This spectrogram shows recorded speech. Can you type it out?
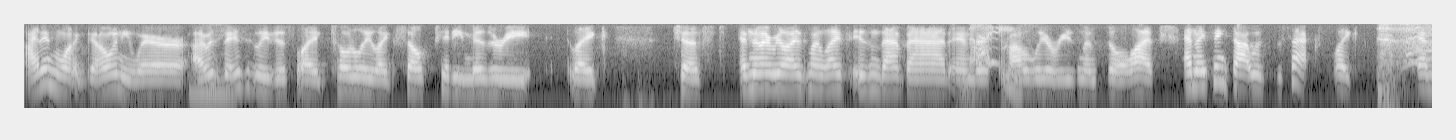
I didn't want to go anywhere. I was basically just like totally like self pity, misery, like just. And then I realized my life isn't that bad, and Nice. there's probably a reason I'm still alive. And I think that was the sex, like, and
